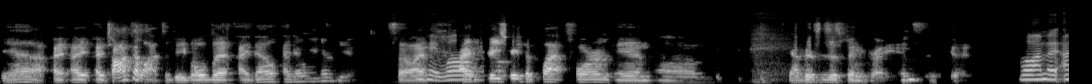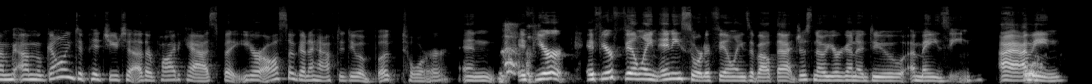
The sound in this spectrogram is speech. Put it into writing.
Yeah, I, I, I talk a lot to people, but I don't I don't interview. So okay, I well, I appreciate the platform and um yeah, this has just been great. It's it's good. Well, I'm a, I'm I'm going to pitch you to other podcasts, but you're also going to have to do a book tour. And if you're if you're feeling any sort of feelings about that, just know you're going to do amazing. I, I mean,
